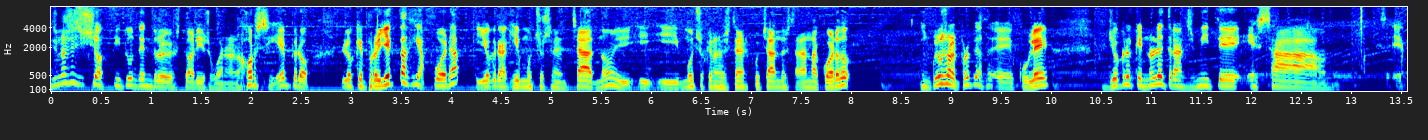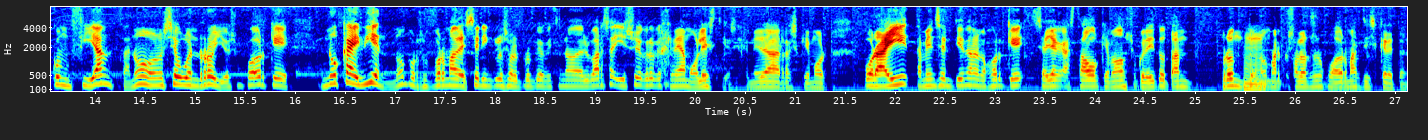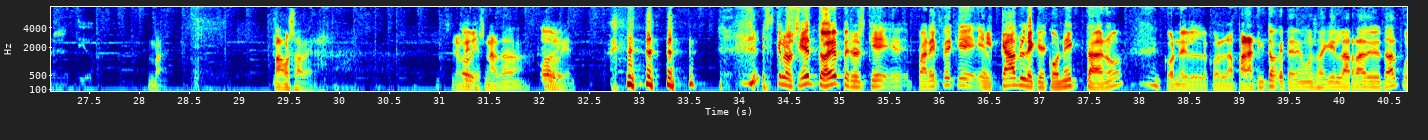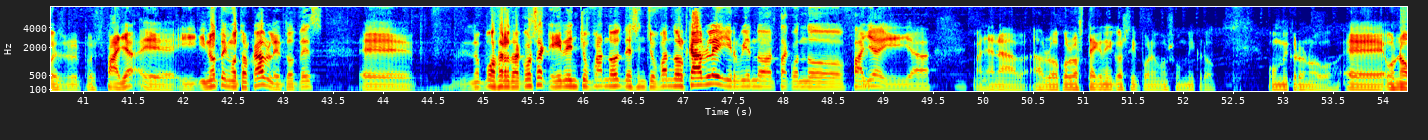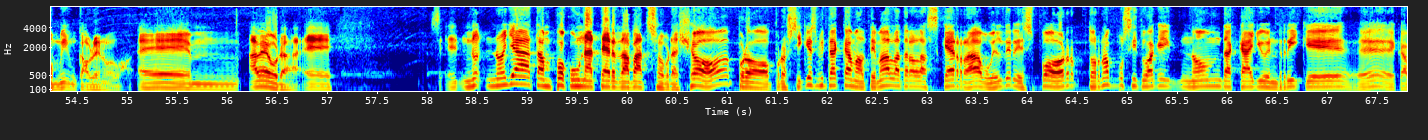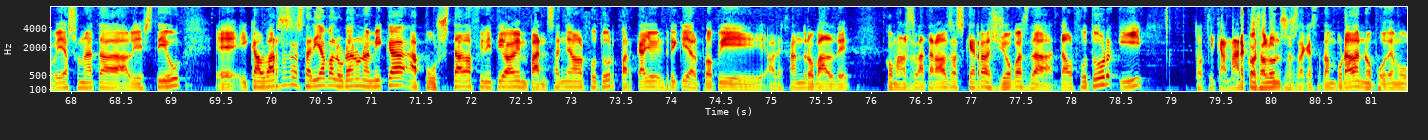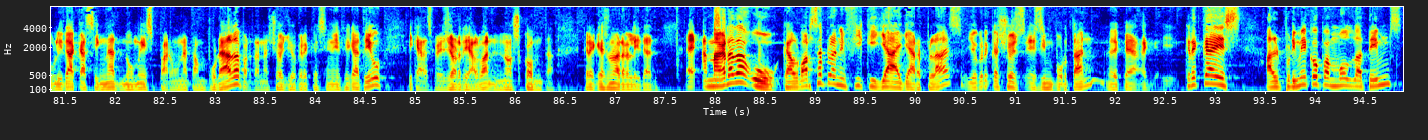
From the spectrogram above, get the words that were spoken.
Yo no sé si su actitud dentro del vestuario es buena, a lo mejor sí, ¿eh? pero lo que proyecta hacia afuera, y yo creo que aquí muchos en el chat, ¿no? Y, muchos que nos estén escuchando estarán de acuerdo, incluso el propio eh, culé, yo creo que no le transmite esa eh, confianza, ¿no? Ese buen rollo. Es un jugador que no cae bien, ¿no? Por su forma de ser, incluso el propio aficionado del Barça, y eso yo creo que genera molestias y genera resquemor. Por ahí también se entiende a lo mejor que se haya gastado, quemado su crédito tan pronto, ¿no? Marcos Alonso es un jugador más discreto en ese sentido. Vale. Vamos a ver. Si no me dices nada, todo, bien. es que lo siento, ¿eh? pero es que parece que el cable que conecta, ¿no? Con el, con el aparatito que tenemos aquí en la radio y tal, pues, pues falla eh, y, no tengo otro cable. Entonces, eh, no puedo hacer otra cosa que ir enchufando, desenchufando el cable e ir viendo hasta cuando falla y ya mañana hablo con los técnicos y ponemos un micro un micro nuevo, eh, un, un cable nuevo. a ver, eh, Eh, no, no hi ha tampoc un etern debat sobre això, però, però sí que és veritat que amb el tema del lateral esquerre, Wilder Sport torna a situar aquell nom de Caio Enrique, eh, que havia sonat a, a l'estiu, eh, i que el Barça s'estaria valorant una mica apostar definitivament, pensant en el futur, per Caio Enrique i el propi Alejandro Valde, com els laterals esquerres joves de, del futur, i tot i que Marcos Alonso és d'aquesta temporada, no podem oblidar que ha signat només per una temporada, per tant això jo crec que és significatiu, i que després Jordi Alba no es compta. Crec que és una realitat. Eh, M'agrada, un, que el Barça planifiqui ja a llarg plaç, jo crec que això és, és important, eh, que, eh, crec que és el primer cop en molt de temps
